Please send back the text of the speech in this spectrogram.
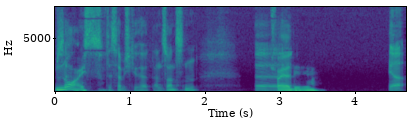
Nice. Das habe ich gehört. Ansonsten, äh, Ich feier den ja. ja.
